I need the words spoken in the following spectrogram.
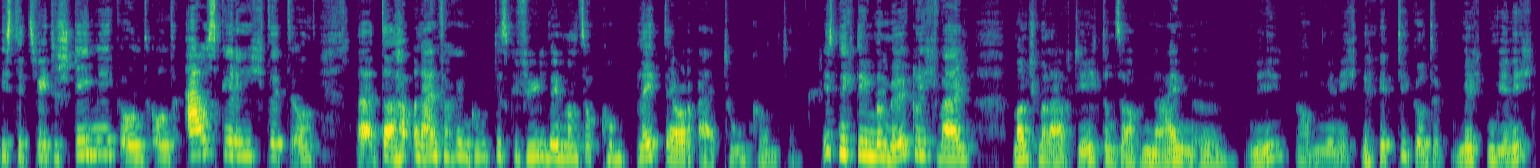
ist jetzt wieder stimmig und und ausgerichtet und äh, da hat man einfach ein gutes Gefühl, wenn man so komplette Arbeit tun konnte. Ist nicht immer möglich, weil manchmal auch die Eltern sagen, nein, äh, nee, haben wir nicht nötig oder möchten wir nicht.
